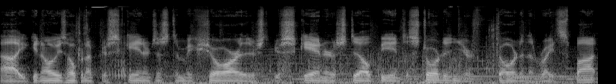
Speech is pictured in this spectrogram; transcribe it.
uh, you can always open up your scanner just to make sure there's, your scanner is still being distorted and you're going in the right spot.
